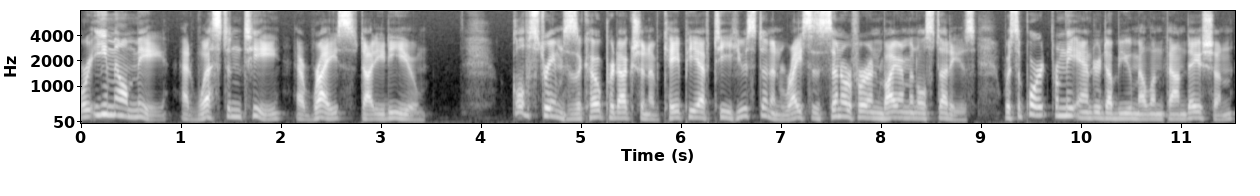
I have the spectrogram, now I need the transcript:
or email me at westont at rice.edu. Gulf Streams is a co production of KPFT Houston and Rice's Center for Environmental Studies, with support from the Andrew W. Mellon Foundation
